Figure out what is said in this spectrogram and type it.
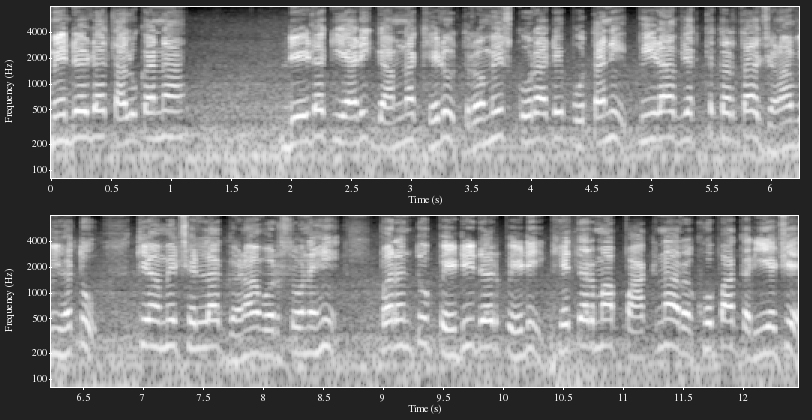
મેડરડા તાલુકાના ડેડકિયાળી ગામના ખેડૂત રમેશ કોરાટે પોતાની પીડા વ્યક્ત કરતા જણાવ્યું હતું કે અમે છેલ્લા ઘણા વર્ષો નહીં, પરંતુ પેઢી દર પેઢી ખેતરમાં પાકના રખોપા કરીએ છીએ.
